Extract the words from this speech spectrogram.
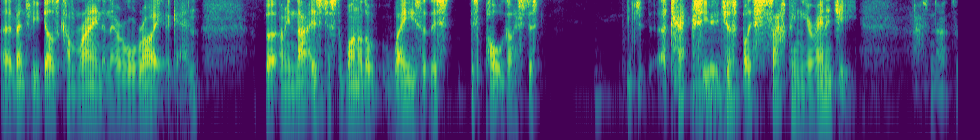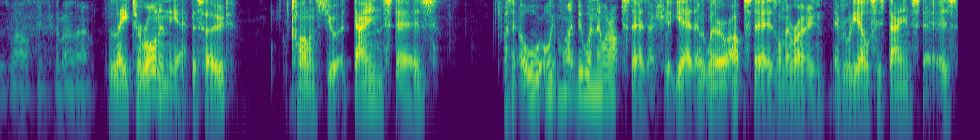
Uh, eventually, he does come round, and they're all right again. But I mean, that is just one of the ways that this this poltergeist just j- attacks you just by sapping your energy. That's nuts as well, thinking about that. Later on in the episode, Karl and Stuart are downstairs. I think, oh, oh, it might be when they were upstairs, actually. Yeah, they, when they were upstairs on their own, everybody else is downstairs.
